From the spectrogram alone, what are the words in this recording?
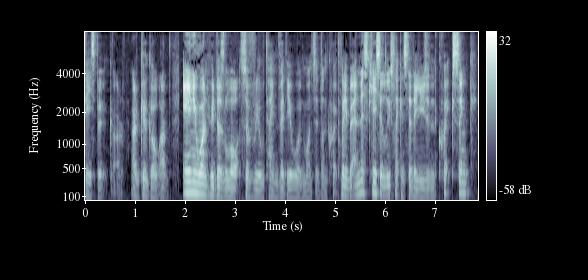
Facebook or, or Google or anyone who does lots of real time video and wants it done quickly. But in this case, it looks like instead of using the quick sync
